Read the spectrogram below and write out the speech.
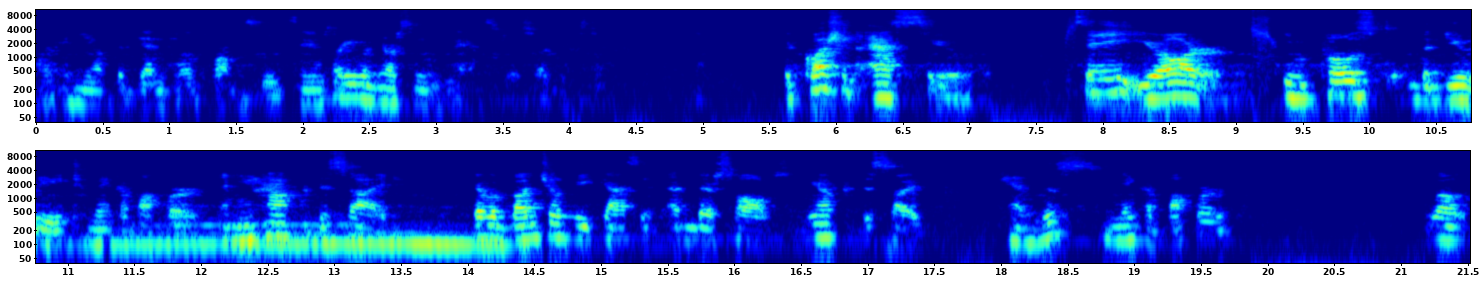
or any of the dental pharmacy exams, or even nursing exams to a certain. The question asks you, say you are imposed the duty to make a buffer, and you have to decide you have a bunch of weak acid and their salts. You have to decide, can this make a buffer? Well,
